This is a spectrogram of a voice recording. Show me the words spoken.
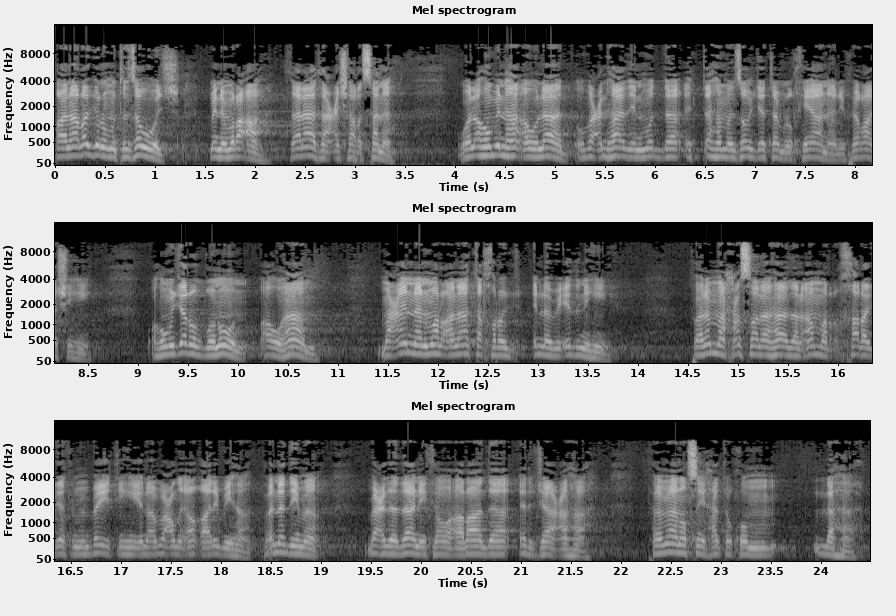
قال رجل متزوج من امرأة ثلاثة عشر سنة وله منها أولاد وبعد هذه المدة اتهم زوجة بالخيانة لفراشه وهو مجرد ظنون وأوهام مع أن المرأة لا تخرج إلا بإذنه. فلما حصل هذا الأمر خرجت من بيته إلى بعض أقاربها فندم بعد ذلك وأراد إرجاعها. فما نصيحتكم لها؟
